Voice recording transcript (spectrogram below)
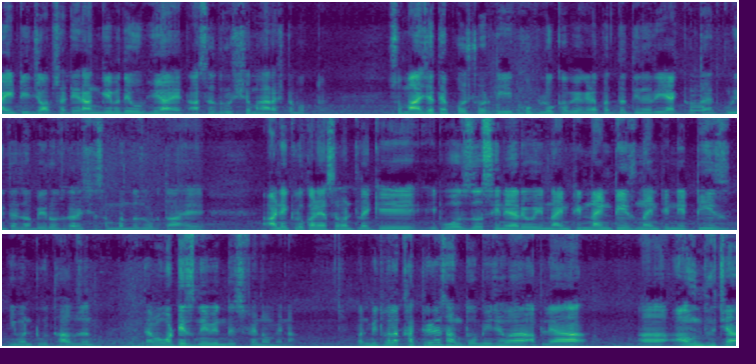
आय टी जॉबसाठी रांगेमध्ये उभी आहेत असं दृश्य महाराष्ट्र बघतो आहे सो माझ्या त्या पोस्टवरती खूप लोक वेगळ्या पद्धतीनं रिॲक्ट होत आहेत. कुणी त्याचा बेरोजगारीशी संबंध जोडतं आहे अनेक लोकांनी असं म्हटलंय की it was the scenario in nineteen nineties nineteen eighties even two thousand त्यामुळे what is new in this phenomena पण मी तुम्हाला खात्रीने सांगतो मी जेव्हा आपल्या औंधच्या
